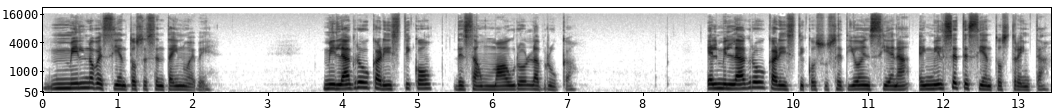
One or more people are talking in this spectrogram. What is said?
1969. Milagro Eucarístico de San Mauro Labruca. El milagro eucarístico sucedió en Siena en 1730.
